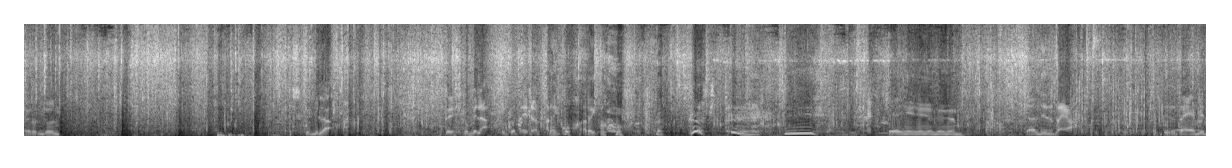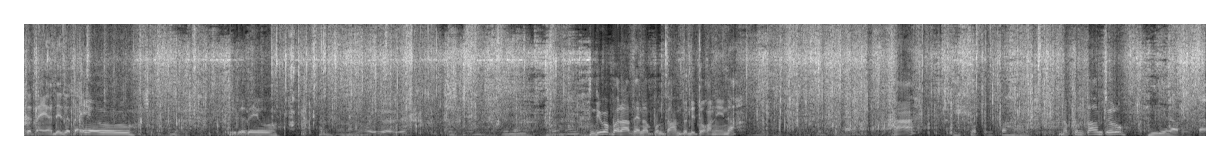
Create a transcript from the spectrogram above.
Meron dun. Tapos kabila. Yung kabila. Ikot tayo doon. Aray ko, aray ko. Ayan, yan, yan, yan, yan. Yan, dito tayo. Dito tayo, dito tayo, dito tayo. Dito tayo. Hindi ba pa natin napuntahan to dito kanina? Ha? Napuntahan. Napuntahan pero Hindi nakita.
